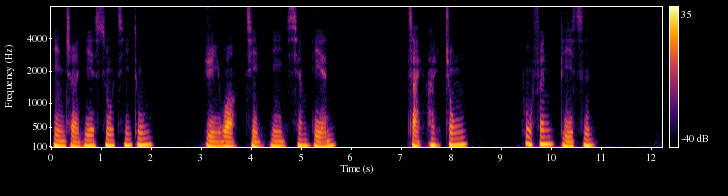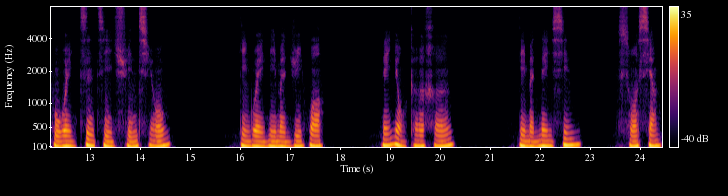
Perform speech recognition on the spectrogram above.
因着耶稣基督与我紧密相连。在爱中，不分彼此，不为自己寻求，因为你们与我没有隔阂。你们内心所想，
